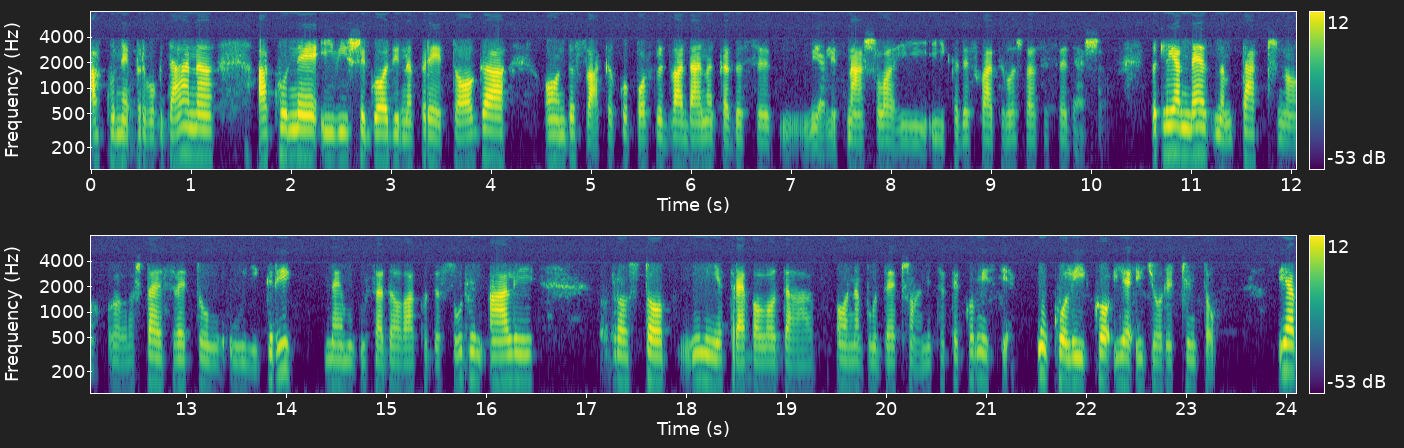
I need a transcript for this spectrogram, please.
ako ne prvog dana, ako ne i više godina pre toga, onda svakako posle dva dana kada se jeli, snašla i, i kada je shvatila šta se sve dešava. Dakle, ja ne znam tačno uh, šta je sve tu u igri, ne mogu sada ovako da sudim, ali prosto nije trebalo da ona bude članica te komisije, ukoliko je i Đuričin tu. Ja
